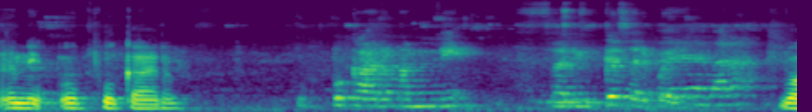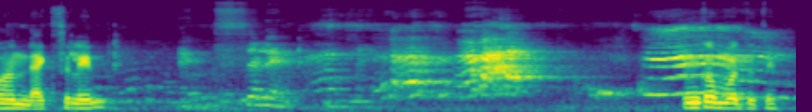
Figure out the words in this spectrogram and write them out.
అని ఉప్పు కారం. ఉప్పు కారం అన్నీ సరిగ్గా సరిపోయాయి. బాగుంది. ఎక్సలెంట్ ఎక్సలెంట్ ఇంకో ముద్ద తిను.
